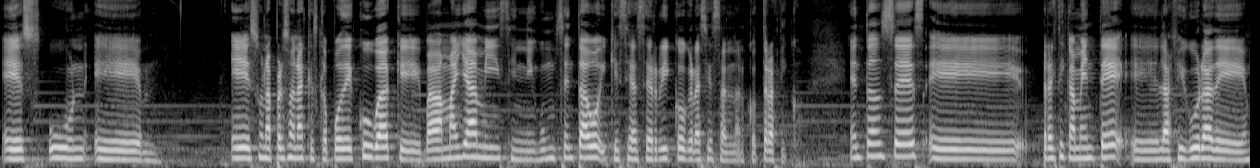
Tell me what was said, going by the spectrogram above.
es un... Eh, es una persona que escapó de Cuba, que va a Miami sin ningún centavo y que se hace rico gracias al narcotráfico. Entonces, eh, prácticamente la figura de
